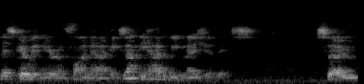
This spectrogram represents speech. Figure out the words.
let's go in here and find out exactly how do we measure this. So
